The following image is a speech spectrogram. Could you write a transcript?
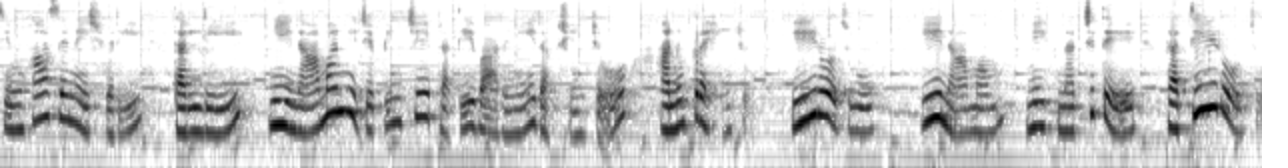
సింహాసనేశ్వరి తల్లి నీ నామాన్ని జపించే ప్రతి వారిని రక్షించు అనుగ్రహించు. ఈరోజు ఈ నామం మీకు నచ్చితే ప్రతిరోజు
